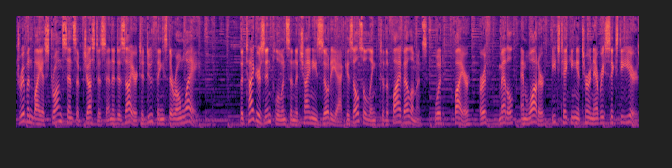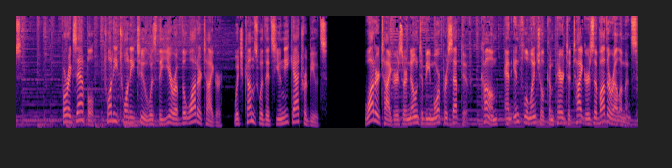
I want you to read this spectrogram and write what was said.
driven by a strong sense of justice and a desire to do things their own way. The tiger's influence in the Chinese zodiac is also linked to the five elements wood, fire, earth, metal, and water, each taking a turn every 60 years. For example, 2022 was the year of the water tiger, which comes with its unique attributes. Water tigers are known to be more perceptive, calm, and influential compared to tigers of other elements.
